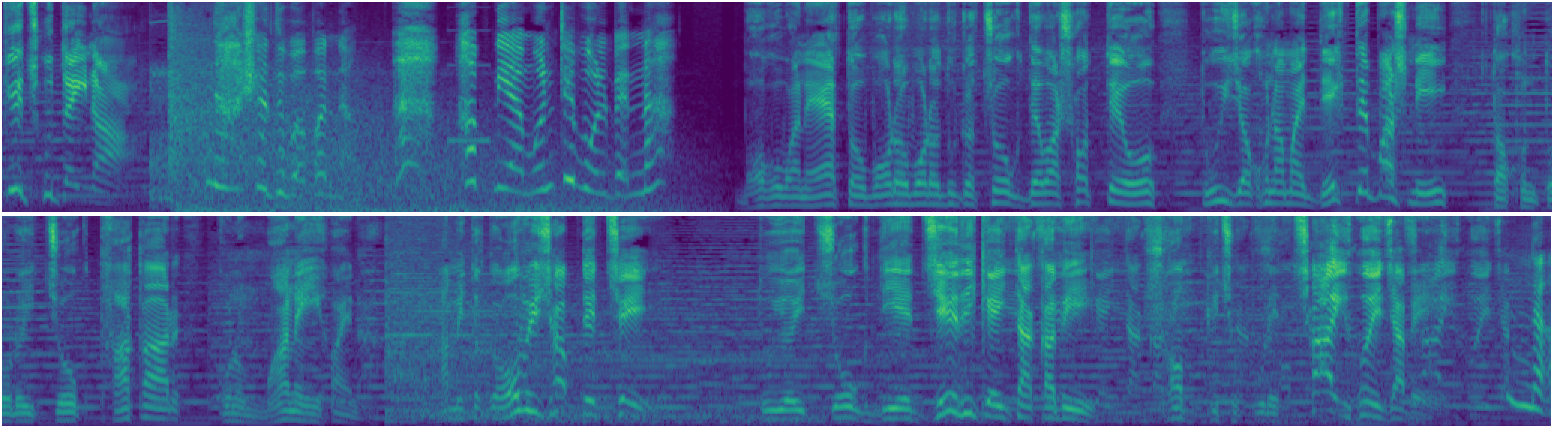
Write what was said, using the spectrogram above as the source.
কিছুতেই না। না সাধু বাবা না। আপনি এমনটি বলবেন না। ভগবান এত বড় বড় দুটো চোখ দেওয়া সত্ত্বেও তুই যখন আমায় দেখতে পাসনি তখন তোর ওই চোখ থাকার কোনো মানেই হয় না। আমি তোকে অভিশাপ দিচ্ছি। তুই ওই চোখ দিয়ে যেদিকেই তাকাবি সবকিছু পুড়ে ছাই হয়ে যাবে। না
